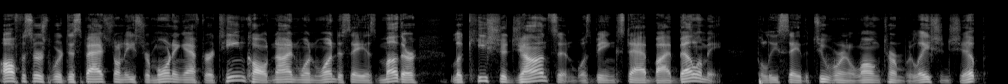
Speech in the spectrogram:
Officers were dispatched on Easter morning after a teen called 911 to say his mother, Lakeisha Johnson, was being stabbed by Bellamy. Police say the two were in a long term relationship.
